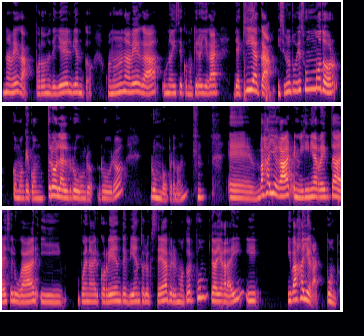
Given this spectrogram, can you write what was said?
navega por donde te lleve el viento. Cuando uno navega, uno dice como quiero llegar de aquí a acá. Y si uno tuviese un motor, como que controla el rubro, rumbo, perdón, eh, vas a llegar en línea recta a ese lugar y pueden haber corrientes, viento, lo que sea, pero el motor, pum, te va a llegar ahí y, y vas a llegar, punto.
